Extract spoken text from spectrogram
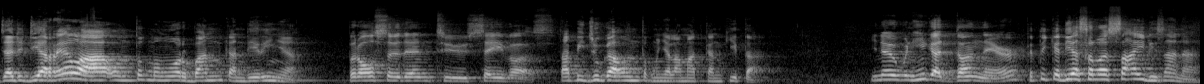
Jadi dia rela untuk mengorbankan dirinya. but also then to save us. Tapi juga untuk menyelamatkan kita. You know, when he got done there, Ketika dia selesai di sana,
